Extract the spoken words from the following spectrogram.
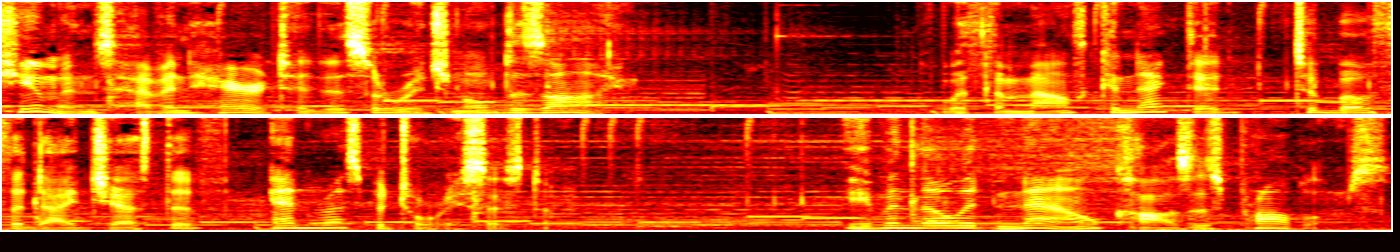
Humans have inherited this original design with the mouth connected to both the digestive and respiratory system, even though it now causes problems.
